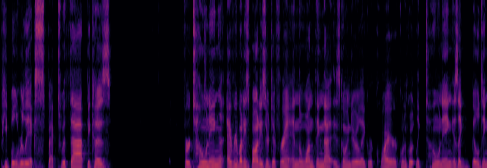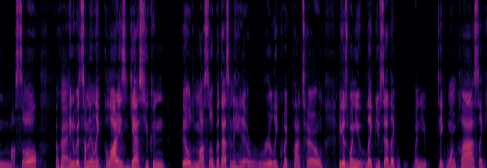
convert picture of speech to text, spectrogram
people really expect with that because for toning, everybody's bodies are different. And the one thing that is going to like require quote unquote like toning is like building muscle. okay. And with something like Pilates, yes, you can build muscle, but that's going to hit a really quick plateau because when you, like you said, like when you take one class, like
